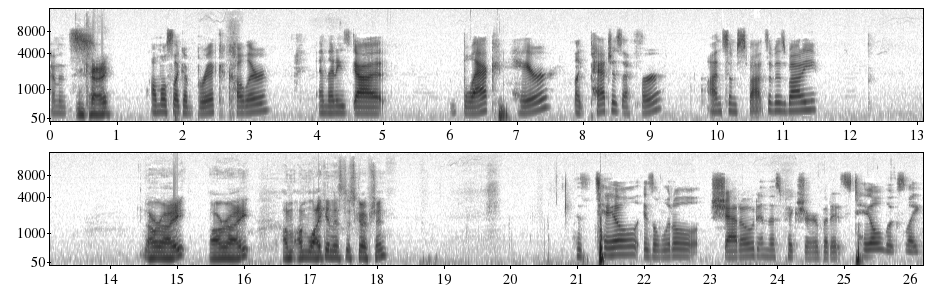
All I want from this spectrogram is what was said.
And it's Okay. almost like a brick color. And then he's got black hair, like patches of fur on some spots of his body. All right. All right. I'm I'm liking this description. His tail is a little shadowed in this picture, but its tail looks like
